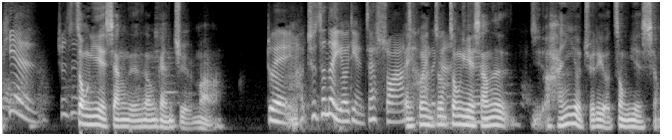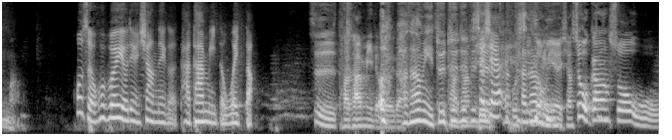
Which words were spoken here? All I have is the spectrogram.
片，哦、就是粽叶香的那种感觉嘛。对，就真的有点在刷茶。哎，关于粽粽叶香的，韩义有觉得有粽叶香吗？或者会不会有点像那个榻榻米的味道？是榻榻米的味道。榻榻米，对对对对，谢谢。不是粽叶香，所以我刚刚说我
